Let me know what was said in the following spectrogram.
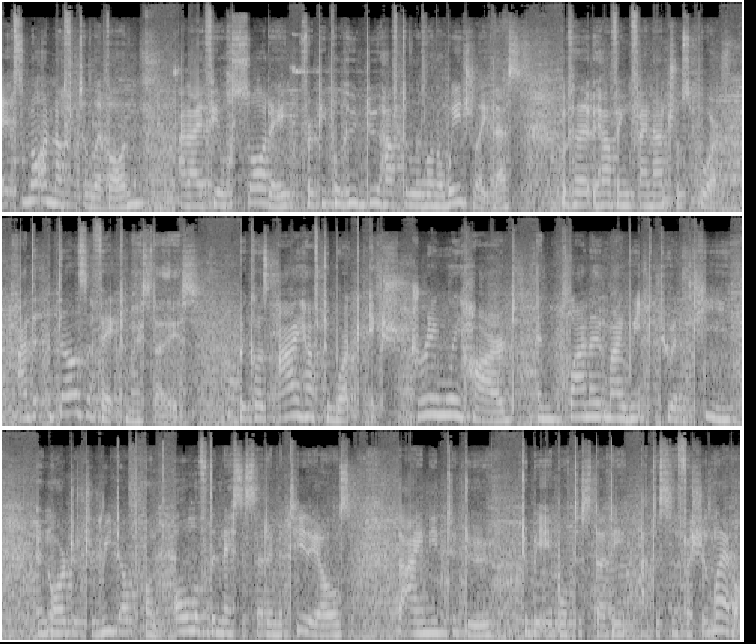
It's not enough to live on, and I feel sorry for people who do have to live on a wage like this without having financial support. And it does affect my studies because I have to work extremely hard and plan out my week to a T in order to read up on all of the necessary materials that I need to do to be able to study at a sufficient level.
